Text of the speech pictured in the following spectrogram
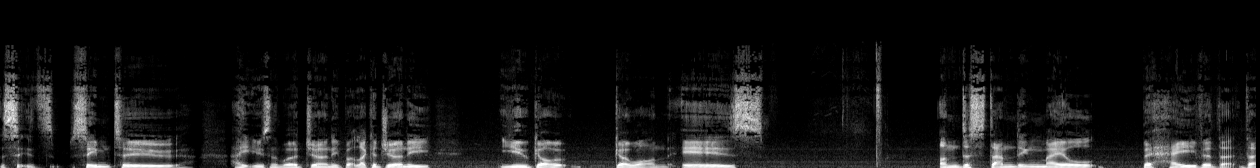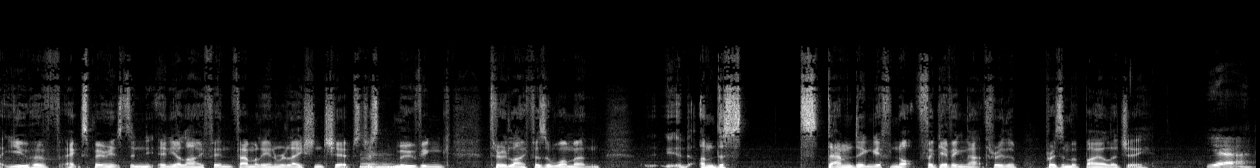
seem to I hate using the word journey, but like a journey you go go on is understanding male behavior that, that you have experienced in in your life in family and relationships just Mhm. moving through life as a woman understanding if not forgiving that through the prism of biology Yeah,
